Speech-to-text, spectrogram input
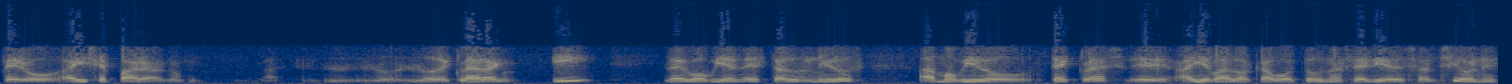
pero ahí se para, ¿no? Lo, lo declaran y luego viene Estados Unidos, ha movido teclas, eh, ha llevado a cabo toda una serie de sanciones,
